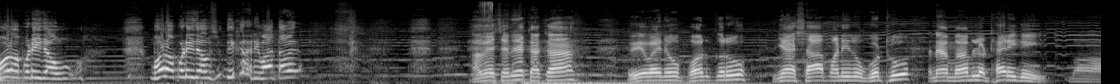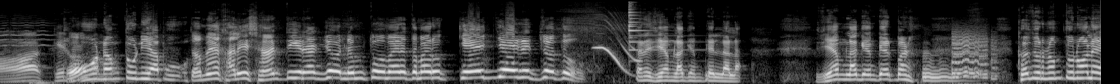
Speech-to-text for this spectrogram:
મોડો પડી જાઉં. મોડો પડી જાઉં છું દીકરાની વાત આવે? હવે છે ને કાકા વેવાઈને હું ફોન કરું ત્યાં શા પાણીનું ગોઠવું અને આ મામલો ઠારી દઈ. હું? નમતું નહીં આપું. તમે ખાલી શાંતિ રાખજો નમતું અમારે તમારું કે જ નથી જોતું. તને જેમ લાગે એમ કે લાલા. જેમ લાગે એમ કે પણ ખજૂર નમતું ન લે.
